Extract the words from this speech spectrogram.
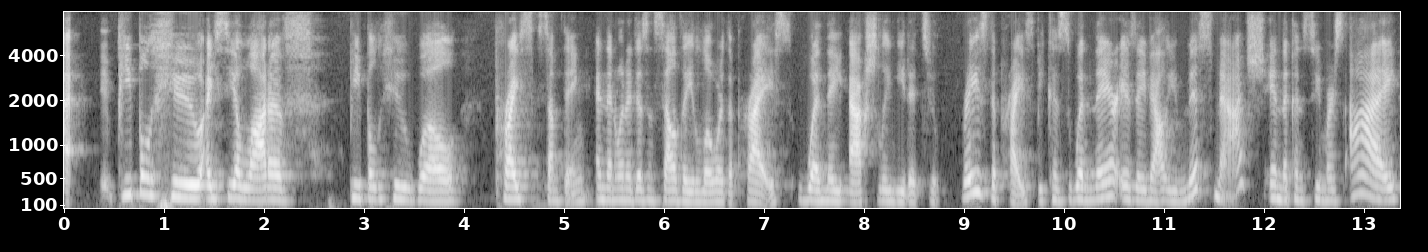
uh, people who I see a lot of people who will price something and then when it doesn't sell, they lower the price when they actually needed to raise the price. Because when there is a value mismatch in the consumer's eye,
